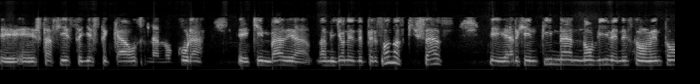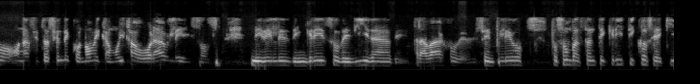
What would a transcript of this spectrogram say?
eh, esta fiesta y este caos, la locura eh, que invade a, millones de personas. Quizás eh, Argentina no vive en este momento una situación económica muy favorable y sus niveles de ingreso, de vida, de trabajo, de desempleo, pues son bastante críticos y aquí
